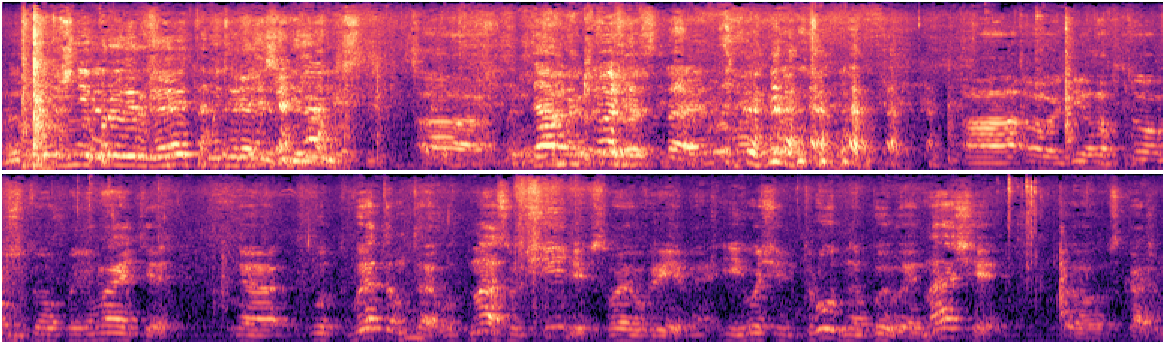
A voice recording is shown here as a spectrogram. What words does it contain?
Ну, это же не опровергает материализм. Да, мы тоже знаем. А, дело в том, что, понимаете, вот в этом-то вот нас учили в свое время, и очень трудно было иначе, э, скажем,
